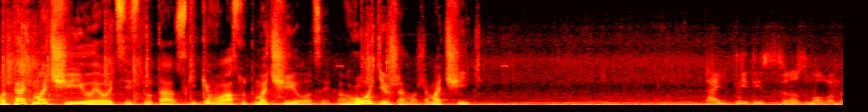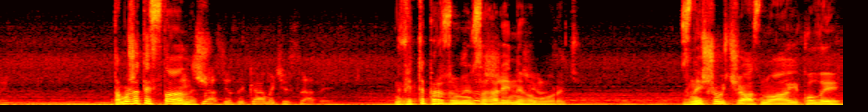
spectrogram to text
Опять мочили оці тут. А скільки вас тут мочило цих? Годі вже може, мочіть. Та йди ти з розмовами. Та може ти станеш. Не час язиками чесати. Він тепер зі мною взагалі не час. говорить. Знайшов час, ну а і коли?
